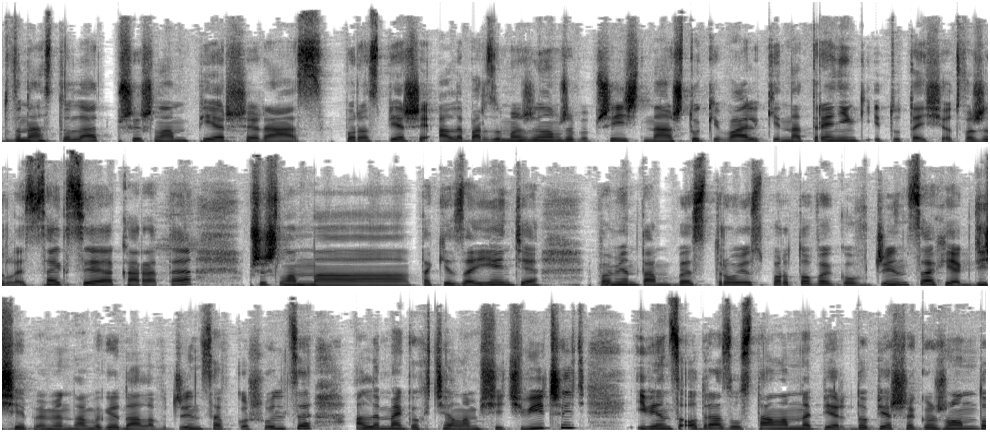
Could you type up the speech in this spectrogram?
12 lat przyszłam pierwszy raz, po raz pierwszy, ale bardzo marzyłam, żeby przyjść na sztuki walki, na trening i tutaj się otworzyła sekcja karate. Przyszłam na takie zajęcie. Pamiętam bez stroju sportowego w dżinsach, jak dzisiaj pamiętam wyglądała w dżinsach, w koszulce, ale mega chciałam się ćwiczyć i więc od razu stałam pier do pierwszego rządu,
